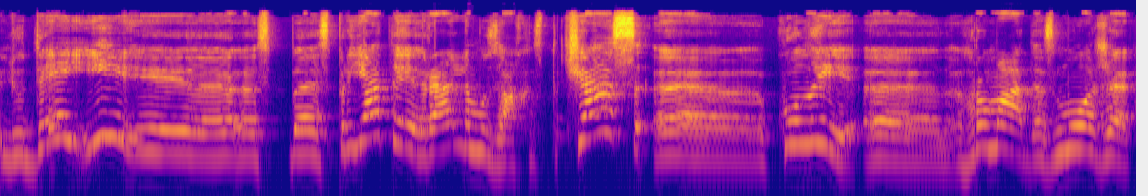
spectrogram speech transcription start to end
людей і е, сп- сприяти реальному захисту. Час, е, коли е, громада зможе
